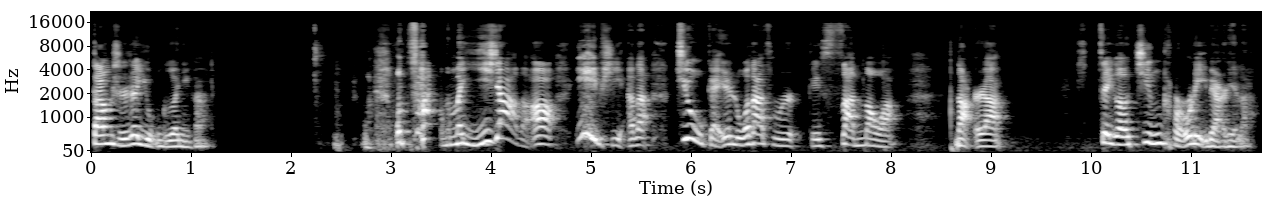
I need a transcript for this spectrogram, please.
当时这勇哥，你看，我操他妈一下子啊，一撇子就给这罗大春给扇到啊哪儿啊？这个井口里边去了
